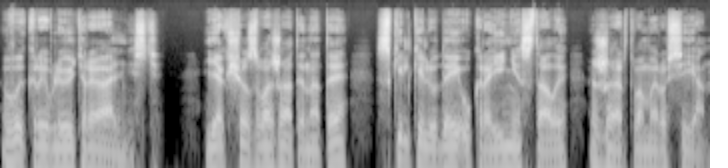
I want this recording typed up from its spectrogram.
викривлюють реальність. Якщо зважати на те, скільки людей Україні стали жертвами росіян.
